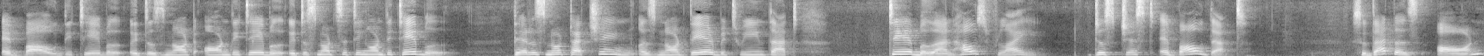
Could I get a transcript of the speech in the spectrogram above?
above the table. It is not on the table. It is not sitting on the table. There is no touching, is not there between that table and housefly. It is just just above that. So that is on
